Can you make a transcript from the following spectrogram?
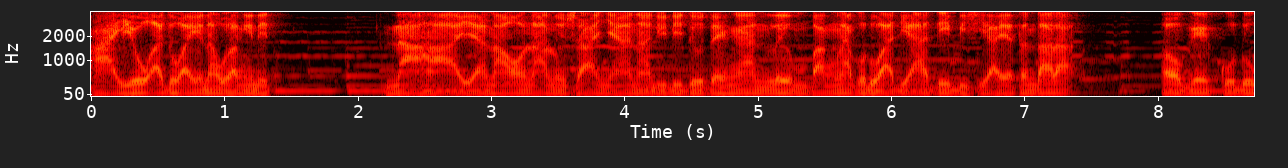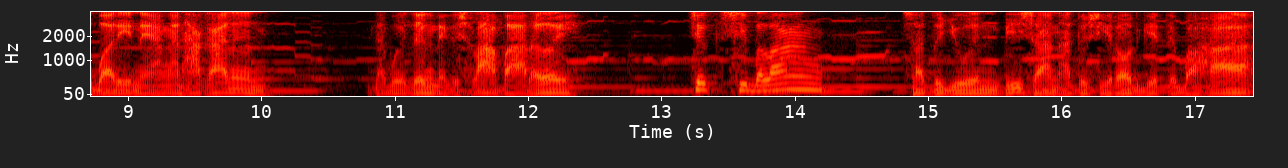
Ayo aduh Aina ulang ini nah aya naon anusanya na di ditutengan lempang na kudu hati-hati bisi aya tentara. Oke kudu bari neangan hakanen da beteng negus lapar cek si belang satu Jun pisan atau si rod gitu bahak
